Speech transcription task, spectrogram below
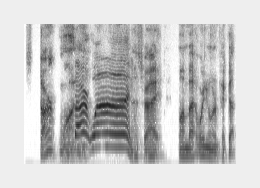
start one. Start one. That's right. Wombat, where do you want to pick up?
